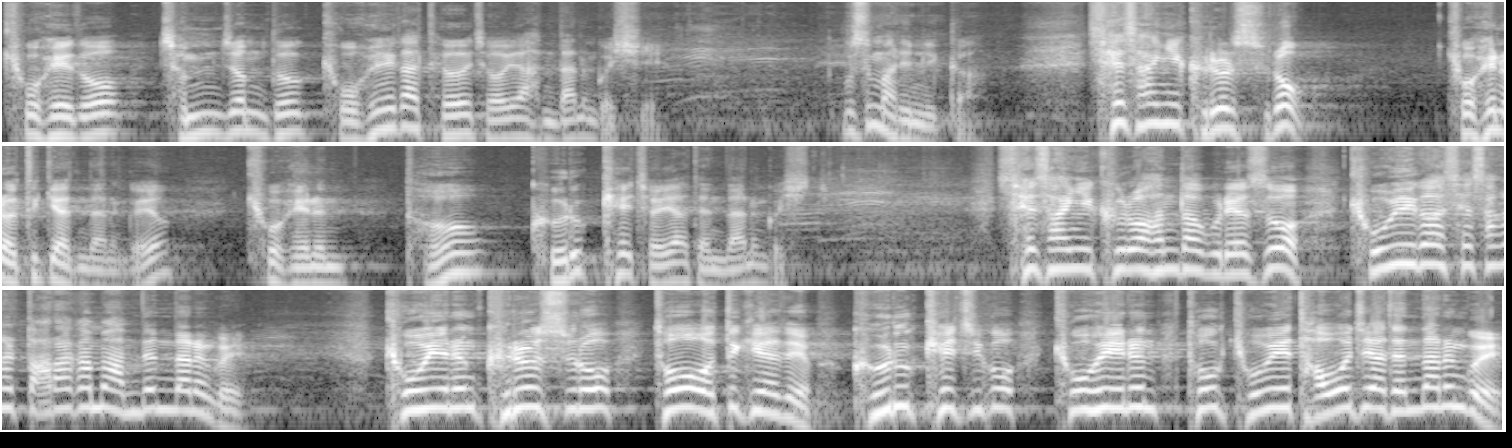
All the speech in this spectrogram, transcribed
교회도 점점 더 교회가 되어져야 한다는 것이에요. 무슨 말입니까? 세상이 그럴수록 교회는 어떻게 한다는 거예요? 교회는 더 거룩해져야 된다는 것이죠. 세상이 그러한다고 그래서 교회가 세상을 따라가면 안 된다는 거예요. 교회는 그럴수록 더 어떻게 해야 돼요? 거룩해지고 교회는 더 교회다워져야 된다는 거예요.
